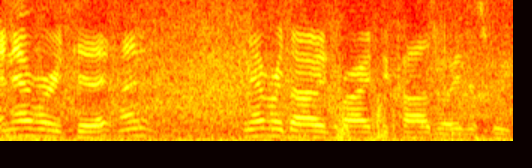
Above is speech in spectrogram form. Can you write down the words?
I never did it. I never thought I'd ride the causeway this week.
